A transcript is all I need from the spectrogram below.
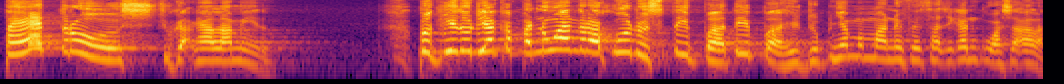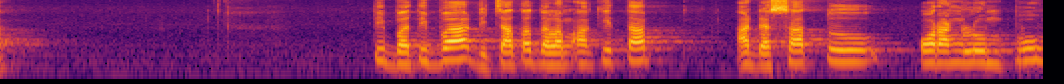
Petrus juga ngalami itu. Begitu dia kepenuhan roh kudus. Tiba-tiba hidupnya memanifestasikan kuasa Allah. Tiba-tiba dicatat dalam Alkitab. Ada satu orang lumpuh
